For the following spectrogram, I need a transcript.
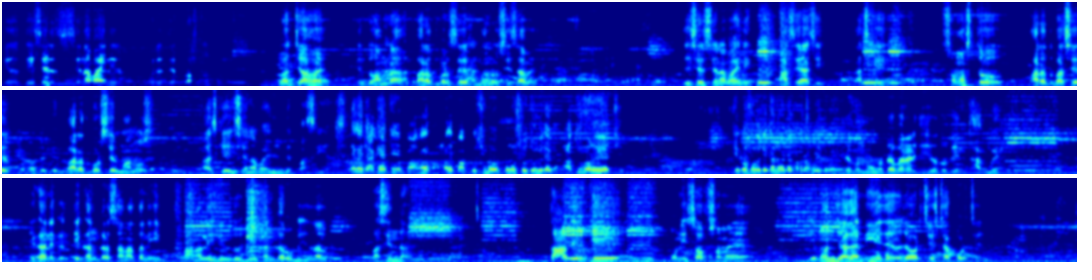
কিন্তু দেশের সেনাবাহিনীর বিরুদ্ধে প্রশ্ন তোলে। লজ্জা হয়, কিন্তু আমরা ভারতবর্ষের মানুষ হিসাবে দেশের সেনাবাহিনী পাশে আছি। আজকে সমস্ত ভারতবর্ষের ভারতবর্ষের মানুষ আজকে এই সেনাবাহিনীদের পাশেই আছে। দেখা যাচ্ছে পশ্চিমবঙ্গ ক্রমশ জমিদার আত্মঘর হয়ে যাচ্ছে। যে কোনো সময় এখানে একটা ঘটনা হয়ে পারে। দেখুন মমতা ব্যানার্জি যতদিন থাকবেন এখানে এখানকার সনাতনী বাঙালি হিন্দু যে এখানকার অরিজিনাল বাসিন্দা তাদেরকে উনি সবসময় এমন জায়গায় নিয়ে যাওয়ার চেষ্টা করছেন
